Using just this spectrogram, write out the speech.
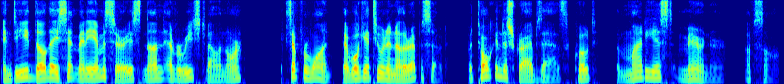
Indeed, though they sent many emissaries, none ever reached Valinor, except for one that we'll get to in another episode, but Tolkien describes as, quote, the mightiest mariner of song.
